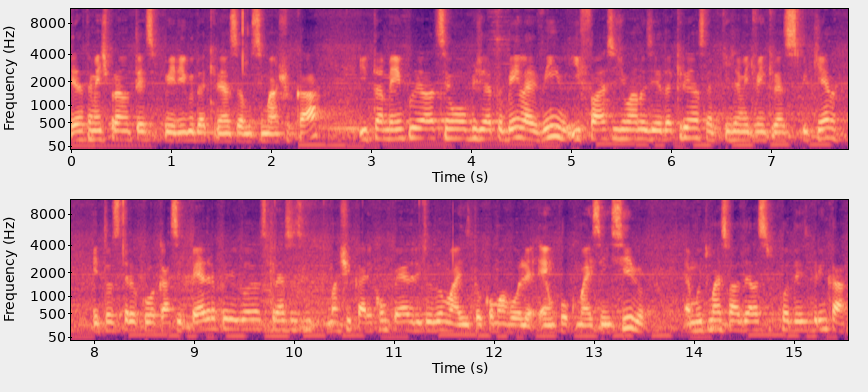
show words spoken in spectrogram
exatamente para não ter esse perigo da criança se machucar e também por ela ser um objeto bem levinho e fácil de manuseio da criança, né? Porque geralmente vem crianças pequenas, então se colocasse pedra, é perigoso as crianças machucarem com pedra e tudo mais. Então como a rolha é um pouco mais sensível, é muito mais fácil delas poderem brincar.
